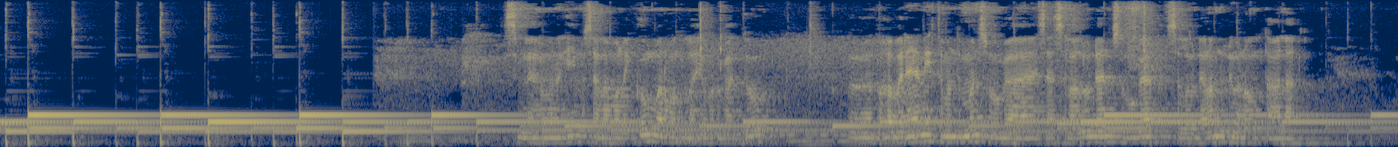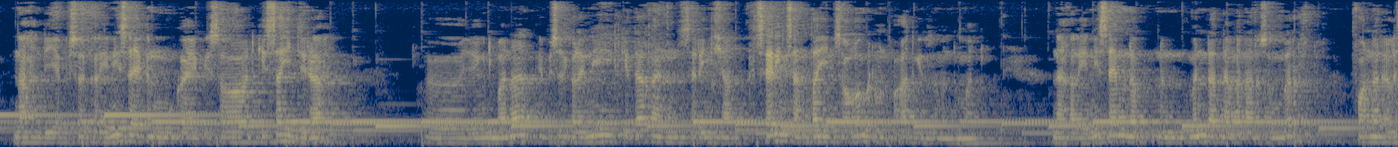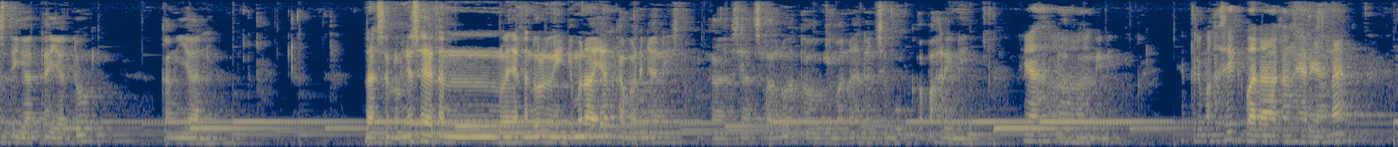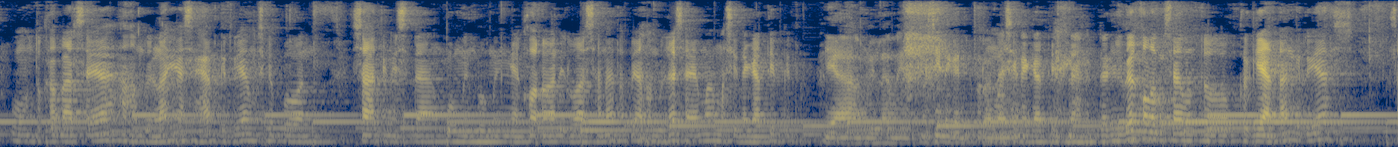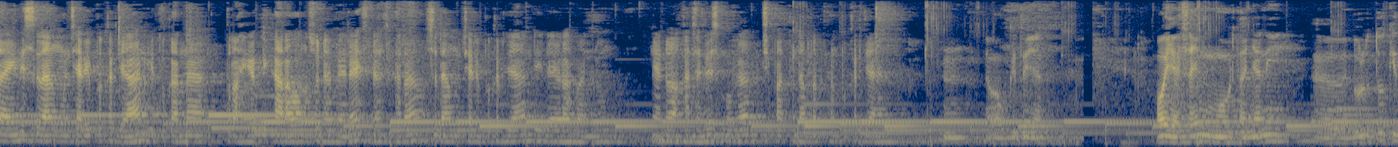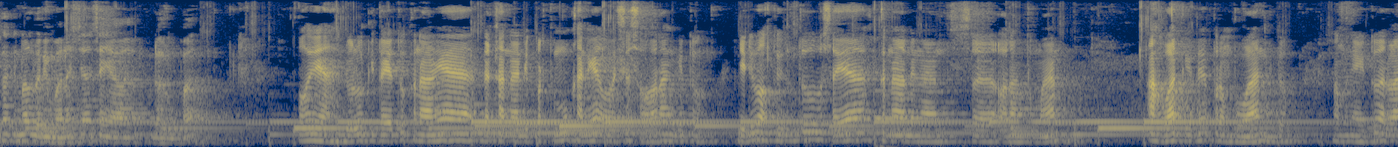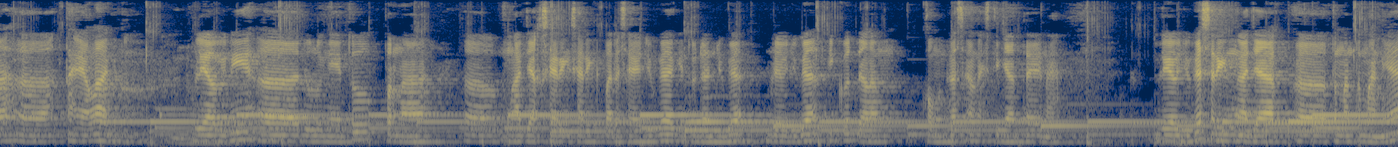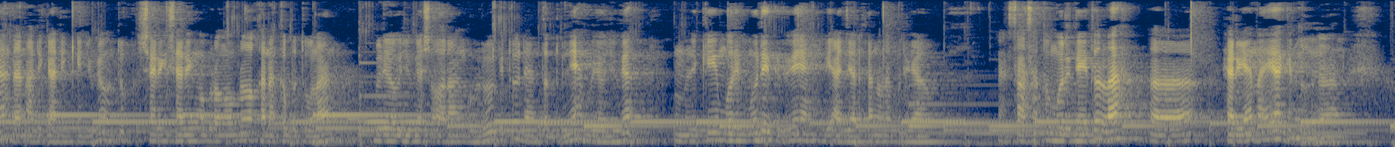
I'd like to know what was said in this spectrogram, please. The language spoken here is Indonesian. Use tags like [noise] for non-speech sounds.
Bismillahirrahmanirrahim. Assalamualaikum warahmatullahi wabarakatuh. Eh, Apa kabarnya nih teman-teman? Semoga sehat selalu dan semoga selalu dalam lindungan Allah Ta'ala. Nah di episode kali ini saya akan membuka episode kisah hijrah. Eh, Yang di mana episode kali ini kita akan sharing, sharing santai Insya Allah bermanfaat gitu teman-teman. Nah kali ini saya mendatangkan narasumber founder LS3T yaitu Kang Ian. Nah sebelumnya saya akan menanyakan dulu nih gimana Ian kabarnya nih? Apakah sehat selalu atau gimana dan sibuk apa hari ini? Ya, belakangan ini? ya, terima kasih kepada Kang Heriana. Untuk kabar saya alhamdulillah ya sehat gitu ya meskipun saat ini sedang booming boomingnya corona di luar sana tapi alhamdulillah saya emang masih negatif gitu ya alhamdulillah. masih negatif corona masih ya. negatif. Dan, dan juga kalau misalnya untuk kegiatan gitu ya saya ini sedang mencari pekerjaan gitu karena terakhir di Karawang sudah beres dan sekarang sedang mencari pekerjaan di daerah Bandung. Ya doakan saja semoga cepat mendapatkan pekerjaan. Hmm, oh gitu ya. Oh ya saya mau bertanya nih eh, dulu tuh kita kenal dari mana sih? Saya udah lupa. Oh ya, dulu kita itu kenalnya karena dipertemukan ya oleh seseorang gitu. Jadi waktu itu tuh saya kenal dengan seorang teman, Ahwat gitu ya, perempuan gitu. Namanya itu adalah eh, Teh Ella gitu. Beliau ini eh, dulunya itu pernah eh, mengajak sharing-sharing kepada saya juga gitu dan juga beliau juga ikut dalam komunitas LS3T. Nah, beliau juga sering mengajak eh, teman-temannya dan adik-adiknya juga untuk sharing-sharing ngobrol-ngobrol karena kebetulan beliau juga seorang guru gitu dan tentunya beliau juga memiliki murid-murid gitu ya yang diajarkan oleh beliau. Nah, salah satu muridnya itu adalah eh, Heriana ya gitu. Dan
